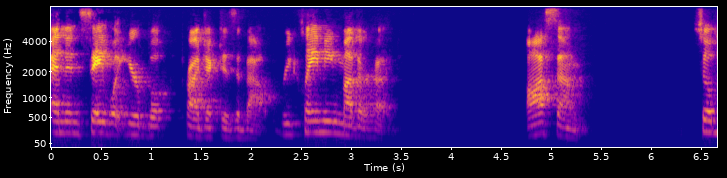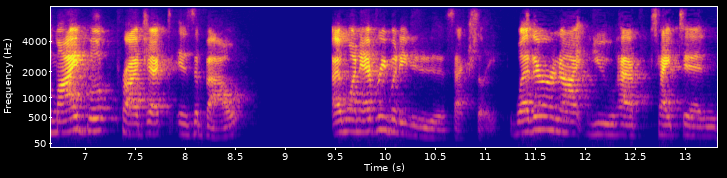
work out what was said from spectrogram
and then say what your book project is about Reclaiming Motherhood. Awesome. So, my book project is about, I want everybody to do this actually, whether or not you have typed in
